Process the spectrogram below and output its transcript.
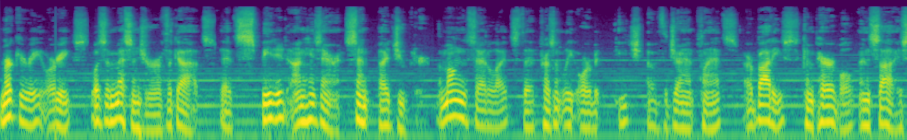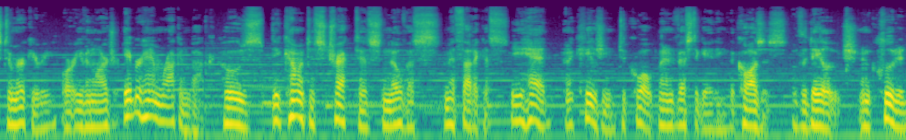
Mercury, or Greeks, was a messenger of the gods that speeded on his errand sent by Jupiter. Among the satellites that presently orbit each of the giant planets are bodies comparable in size to Mercury or even larger. Abraham Rockenbach, whose De Cometis Tractus Novus Methodicus he had an occasion to quote when investigating the causes of the deluge, included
